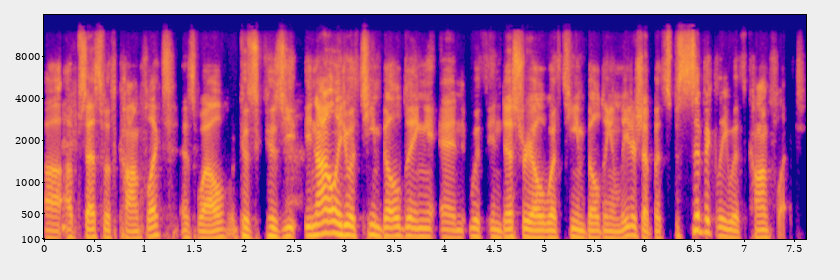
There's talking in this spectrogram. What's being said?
uh, obsessed with conflict as well? Because because you, you not only do with team building and with industrial with team building and leadership but specifically with conflict.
